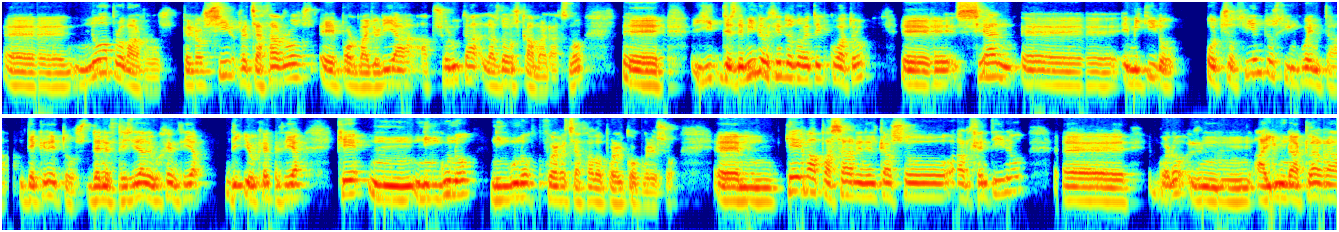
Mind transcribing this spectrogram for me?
Eh, no aprobarlos, pero sí rechazarlos eh, por mayoría absoluta las dos cámaras. y desde 1994 se han emitido 850 decretos de necesidad de urgencia y urgencia que mm, ninguno, ninguno fue rechazado por el Congreso. Em, ¿Qué va a pasar en el caso argentino? Eh, bueno, mm, hay una clara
